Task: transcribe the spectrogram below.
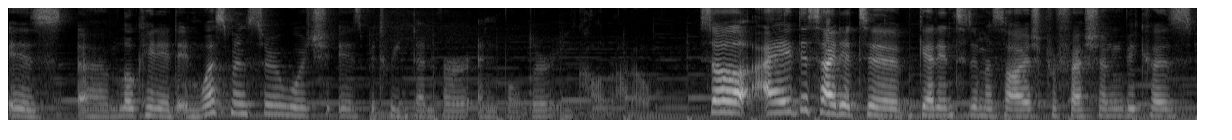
is um, located in Westminster, which is between Denver and Boulder in Colorado. So I decided to get into the massage profession because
